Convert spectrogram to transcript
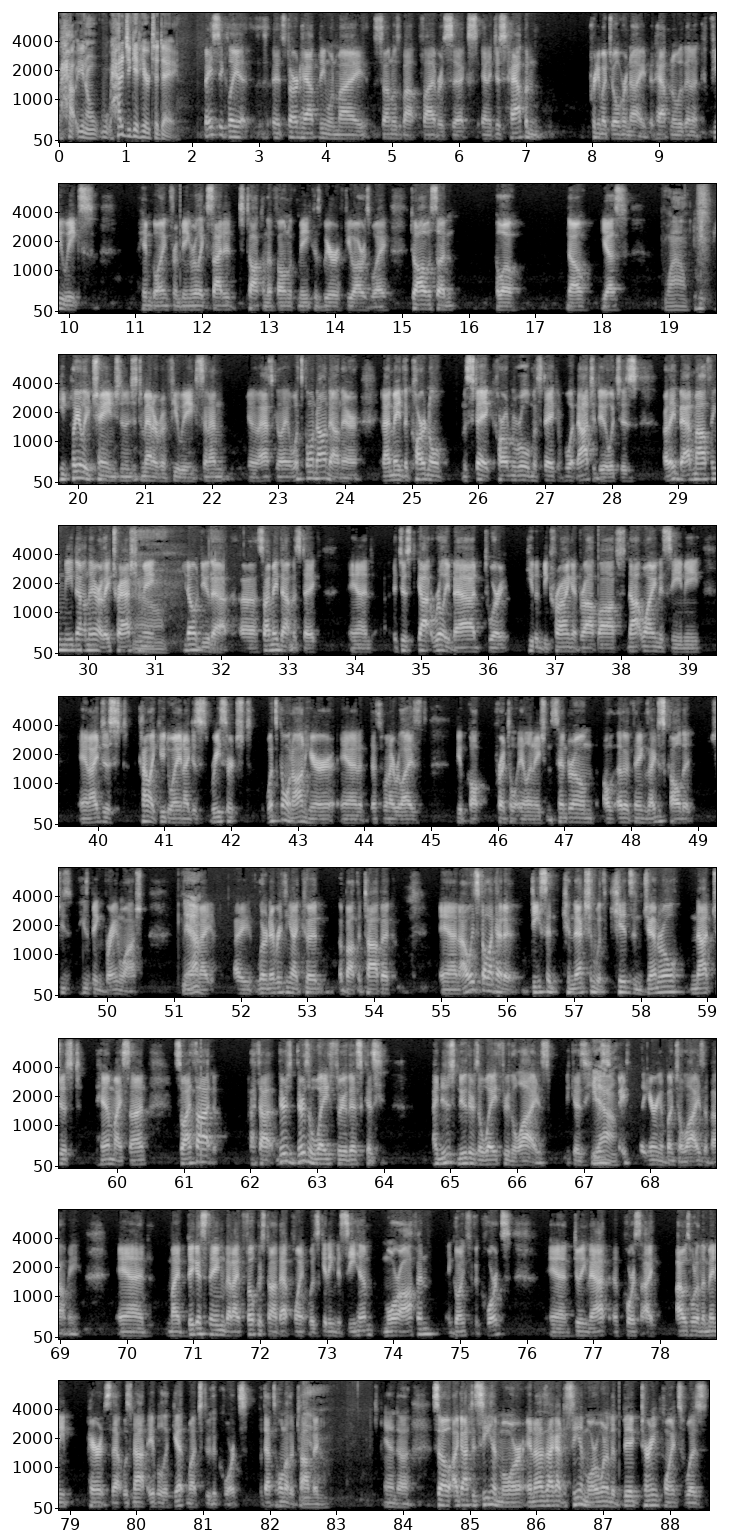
how you know how did you get here today? Basically it, it, started happening when my son was about five or six and it just happened pretty much overnight. It happened within a few weeks him going from being really excited to talk on the phone with me because we were a few hours away to all of a sudden hello? No? Yes? Wow. He, he clearly changed in just a matter of a few weeks and i'm you know asking like what's going on down there? And i made the cardinal mistake cardinal rule mistake of what not to do which is are they bad mouthing me down there? Are they trashing no. me you don't do that. Uh, so I made that mistake, and it just got really bad to where he would be crying at drop offs, not wanting to see me, and I just kind of like you, Dwayne. I just researched what's going on here, and that's when I realized people call it parental alienation syndrome, all other things. I just called it she's he's being brainwashed. Yeah. And I I learned everything I could about the topic. And I always felt like I had a decent connection with kids in general, not just him, my son. So I thought, I thought there's there's a way through this because I just knew there's a way through the lies because he yeah. was basically hearing a bunch of lies about me. And my biggest thing that I focused on at that point was getting to see him more often and going through the courts and doing that. Of course, I I was one of the many parents that was not able to get much through the courts, but that's a whole other topic. Yeah. And uh, so I got to see him more. And as I got to see him more, one of the big turning points was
